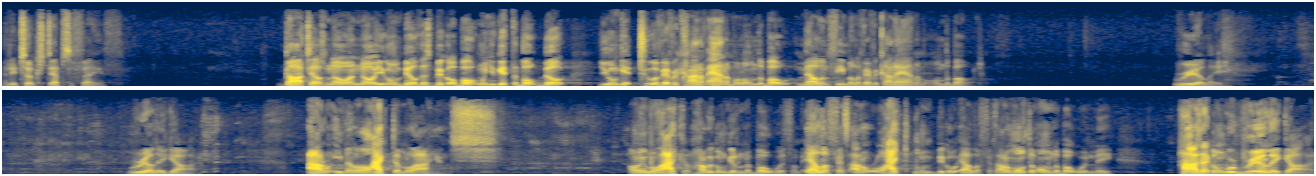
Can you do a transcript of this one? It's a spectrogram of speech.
and he took steps of faith. God tells Noah, Noah, you're going to build this big old boat. When you get the boat built, you're going to get two of every kind of animal on the boat, male and female of every kind of animal on the boat. Really? Really, God? I don't even like them lions. I don't even like them. How are we going to get on the boat with them? Elephants, I don't like them big old elephants. I don't want them on the boat with me. How is that going? We're really God.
